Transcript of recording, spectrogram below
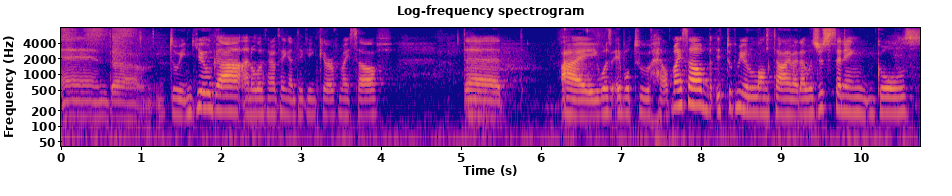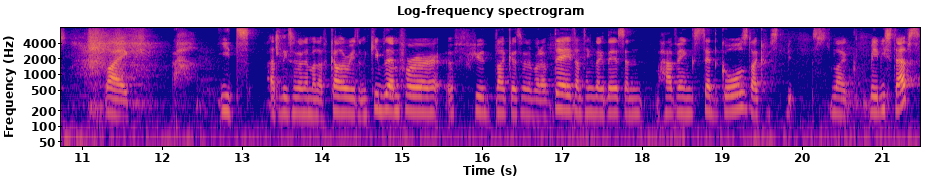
and um, doing yoga and all that kind of thing and taking care of myself. That I was able to help myself, but it took me a long time, and I was just setting goals like eat at least a certain amount of calories and keep them for a few like a certain amount of days and things like this. And having set goals like like baby steps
